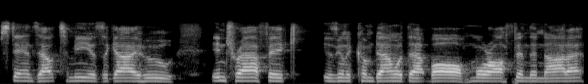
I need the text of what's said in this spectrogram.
stands out to me as a guy who in traffic is going to come down with that ball more often than not. I,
